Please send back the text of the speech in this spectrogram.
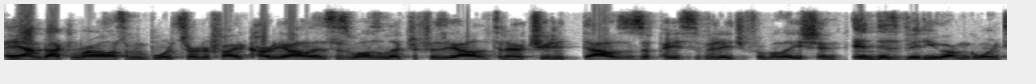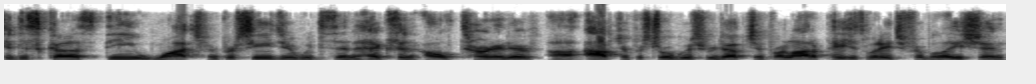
Hey, I'm Dr. Morales. I'm a board certified cardiologist as well as electrophysiologist, and I've treated thousands of patients with atrial fibrillation. In this video, I'm going to discuss the Watchman procedure, which is an excellent alternative uh, option for stroke risk reduction for a lot of patients with atrial fibrillation.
